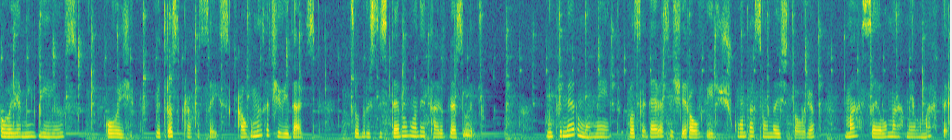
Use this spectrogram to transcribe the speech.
Oi, amiguinhos! Hoje eu trouxe para vocês algumas atividades sobre o sistema monetário brasileiro. No primeiro momento, você deve assistir ao vídeo de contação da história Marcelo Marmelo Martelo.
